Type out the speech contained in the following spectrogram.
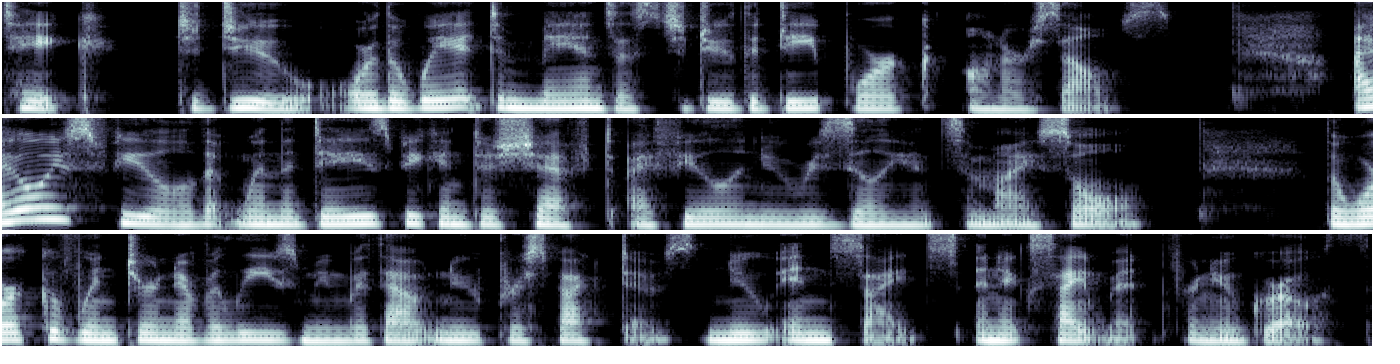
take to do or the way it demands us to do the deep work on ourselves. I always feel that when the days begin to shift, I feel a new resilience in my soul. The work of winter never leaves me without new perspectives, new insights, and excitement for new growth.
